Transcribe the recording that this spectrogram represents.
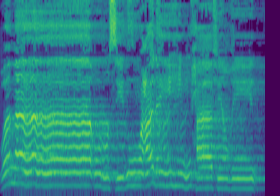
وما أرسلوا عليهم حافظين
